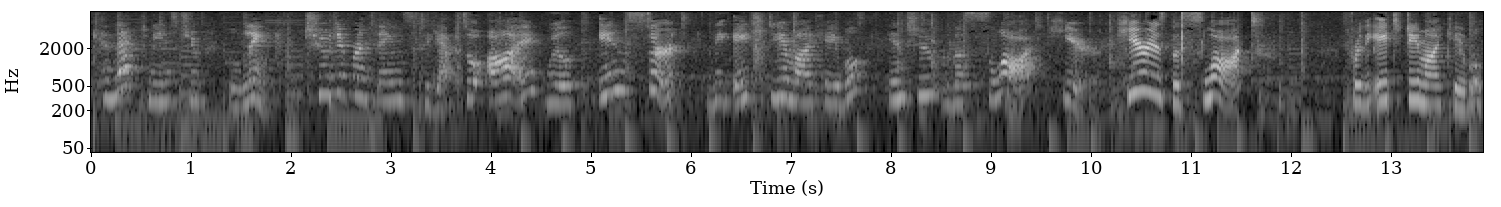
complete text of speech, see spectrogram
Connect means to link two different things together. So I will insert the HDMI cable into the slot here. Here is the slot for the HDMI cable.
